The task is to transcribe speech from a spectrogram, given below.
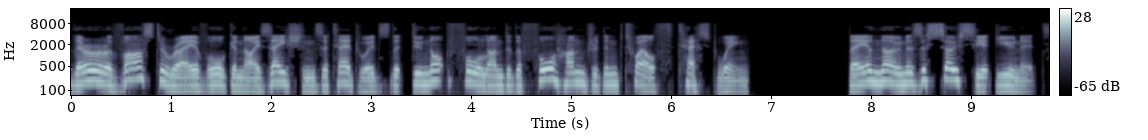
There are a vast array of organizations at Edwards that do not fall under the 412th Test Wing. They are known as associate units.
